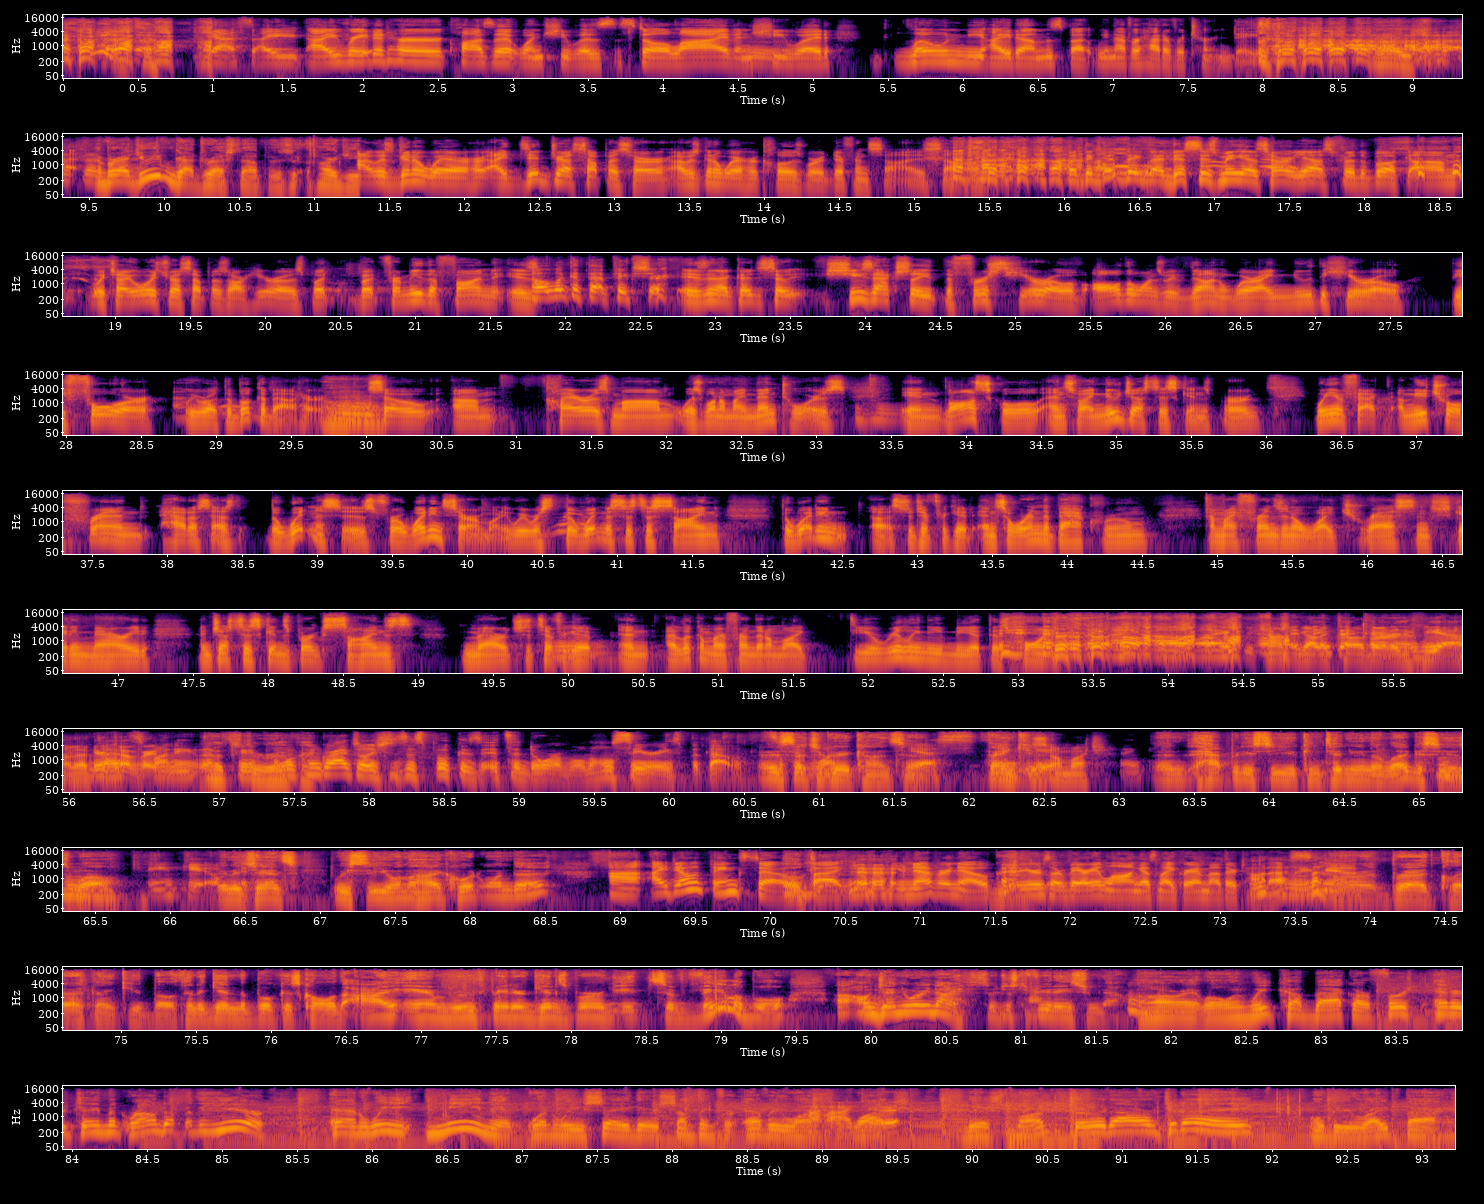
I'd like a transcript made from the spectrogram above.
yes, I, I rated her closet when she was still alive, and Hmm. she would loan me items, but we never had a return date. Nice. And Brad, you even got dressed up as RG. I was going to wear her. I did dress up as her. I was going to wear her clothes were a different size. Um, but the good thing, that this is me as her, yes, for the book, um, which I always dress up as our heroes. But but for me, the fun is. Oh, look at that picture. Isn't that good? So she's actually the first hero of all the ones we've done where I knew the hero before we wrote the book about her. Oh. So um, Clara's mom was one of my mentors in law school, and so I knew Justice Ginsburg. We, in fact, a mutual friend had us as the witnesses for a wedding ceremony. We were the witnesses to sign the wedding uh, certificate, and so we're in the back room, and my friend's in a white dress, and she's getting married, and Justice Ginsburg signs the marriage certificate, and I look at my friend and I'm like. Do you really need me at this point? you kind of got it covered. Kind of, You yeah, know, that- you're that- covered. funny. That's, That's beautiful. Well, congratulations. This book is it's adorable. The whole series, but that was It's such a one. great concept. Yes. Thank, you so much. And happy to see you continuing the legacy as Mhm. well. Thank you. Any chance we see you on the high court one day? Uh, I don't think so, but you, you never know. Careers are very long, as my grandmother taught us. All right, Brad, Claire, thank you both. And again, the book is called I Am Ruth Bader Ginsburg. It's available uh, on January 9th, so just a few days from now. All right. Well, when we come back, our first entertainment roundup of the year. And we mean it when we say there's something for everyone to watch this month. Third hour of today. We'll be right back.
